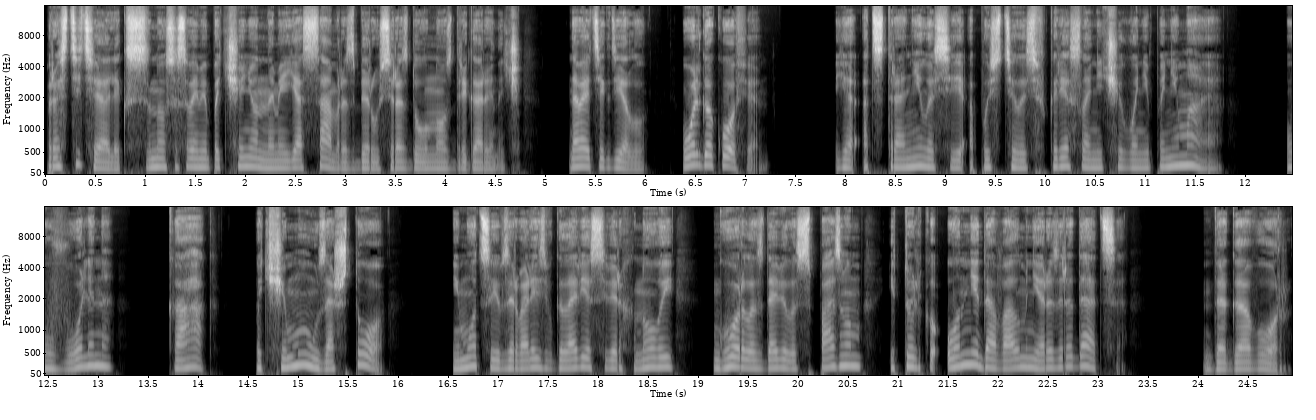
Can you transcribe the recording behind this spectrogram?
«Простите, Алекс, но со своими подчиненными я сам разберусь», — раздул ноздри Горыныч. «Давайте к делу. Ольга, кофе». Я отстранилась и опустилась в кресло, ничего не понимая. «Уволена? Как? Почему? За что?» Эмоции взорвались в голове сверхновой, горло сдавило спазмом, и только он не давал мне разрыдаться. «Договор»,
